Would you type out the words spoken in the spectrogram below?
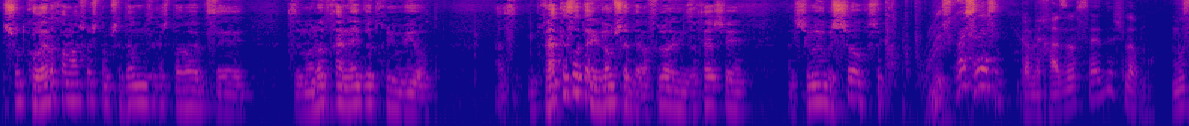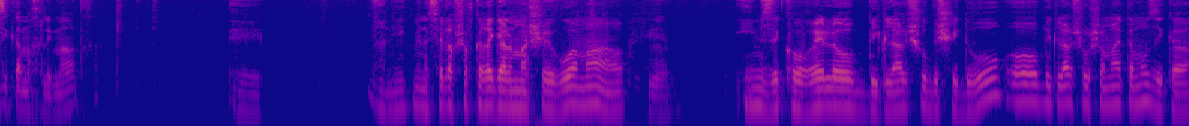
פשוט קורה לך משהו שאתה משדר מוזיקה שאתה אוהב, זה, זה מעלה אותך אנרגיות חיוביות. אז מבחינה כזאת אני לא משדר, אפילו אני זוכר שאנשים היו בשוק. ש... גם לך זה עושה את זה, שלמה? מוזיקה מחלימה אותך? אני מנסה לחשוב כרגע על מה שהוא אמר. אם זה קורה לו בגלל שהוא בשידור, או בגלל שהוא שמע את המוזיקה.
